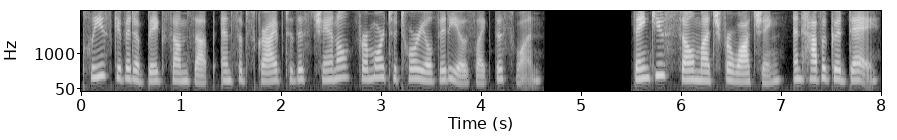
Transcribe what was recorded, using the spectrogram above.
please give it a big thumbs up and subscribe to this channel for more tutorial videos like this one. Thank you so much for watching and have a good day.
